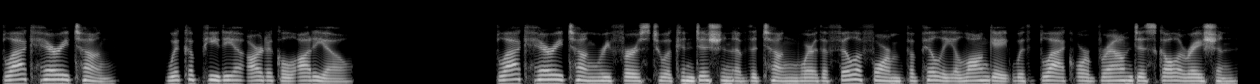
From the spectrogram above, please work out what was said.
Black hairy tongue, Wikipedia article audio. Black hairy tongue refers to a condition of the tongue where the filiform papillae elongate with black or brown discoloration,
